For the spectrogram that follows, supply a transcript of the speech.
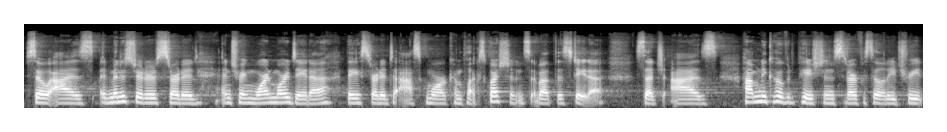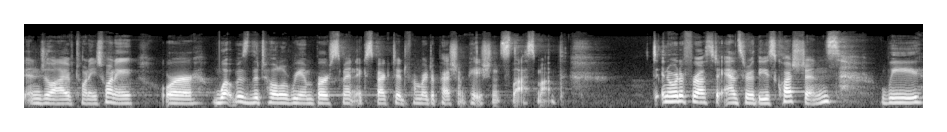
So as administrators started entering more and more data, they started to ask more complex questions about this data, such as how many COVID patients did our facility treat in July of 2020, or what was the total reimbursement expected from our depression patients last month? In order for us to answer these questions, we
